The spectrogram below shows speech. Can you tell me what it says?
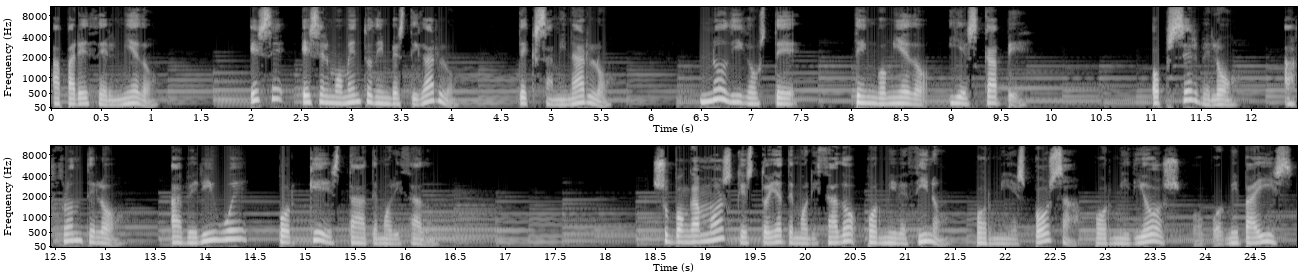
aparece el miedo. Ese es el momento de investigarlo, de examinarlo. No diga usted, tengo miedo y escape. Obsérvelo, afróntelo, averigüe por qué está atemorizado. Supongamos que estoy atemorizado por mi vecino, por mi esposa, por mi Dios o por mi país.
